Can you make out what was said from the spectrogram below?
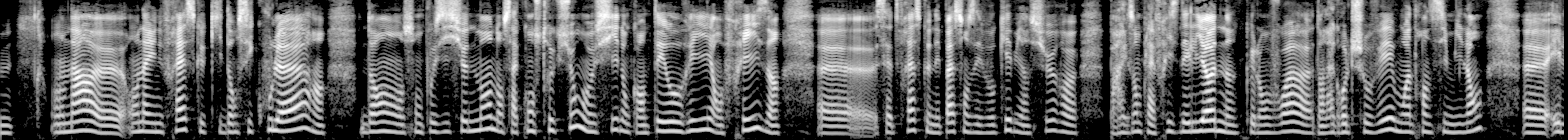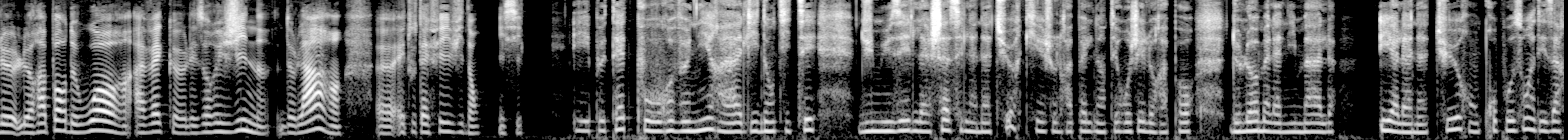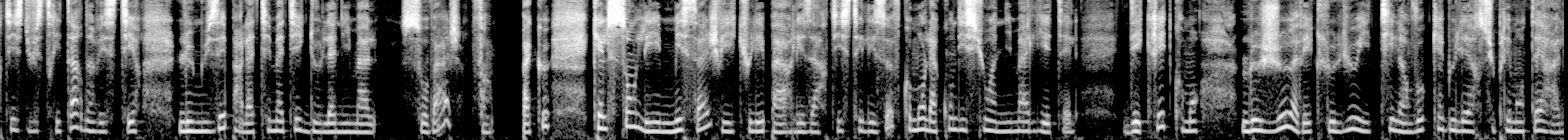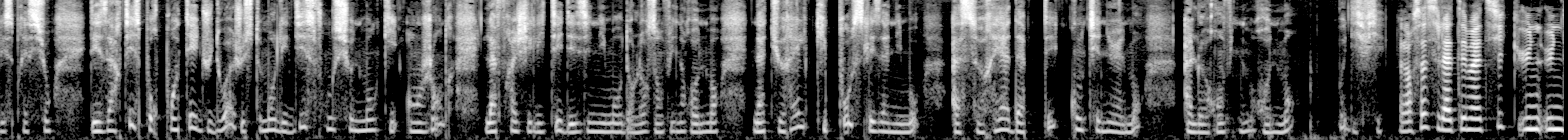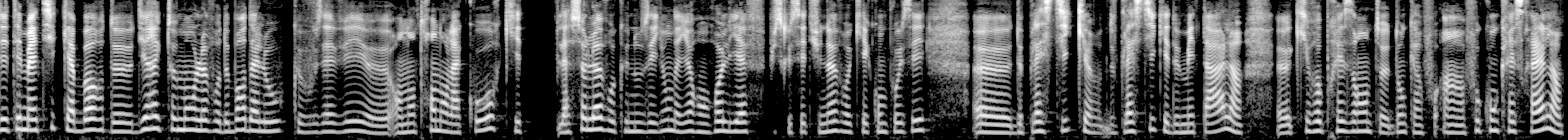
on a une fresque qui dans ses couleurs, dans son positionnement, dans sa construction, aussi, donc en théorie, en frise. Euh, cette fresque n'est pas sans évoquer, bien sûr, euh, par exemple, la frise des Lyonnes que l'on voit dans la grotte Chauvet, moins 36 000 ans. Euh, et le, rapport de War avec les origines de l'art est tout à fait évident ici. Et peut-être pour revenir à l'identité du musée de la chasse et de la nature, qui est, je le rappelle, d'interroger le rapport de l'homme à l'animal et à la nature en proposant à des artistes du street art d'investir le musée par la thématique de l'animal sauvage, enfin pas que, quels sont les messages véhiculés par les artistes et les œuvres, comment la condition animale y est-elle décrite, comment le jeu avec le lieu est-il un vocabulaire supplémentaire à l'expression des artistes? Pour pointer du doigt justement les dysfonctionnements qui engendrent la fragilité des animaux dans leurs environnements naturels qui poussent les animaux à se réadapter continuellement à leur environnement alors ça, c'est la thématique, une, des thématiques qu'aborde directement l'œuvre de Bordalo que vous avez euh, en entrant dans la cour, qui est la seule œuvre que nous ayons d'ailleurs en relief, puisque c'est une œuvre qui est composée euh, de plastique, de plastique et de métal, euh, qui représente donc un, un faucon cresserelle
